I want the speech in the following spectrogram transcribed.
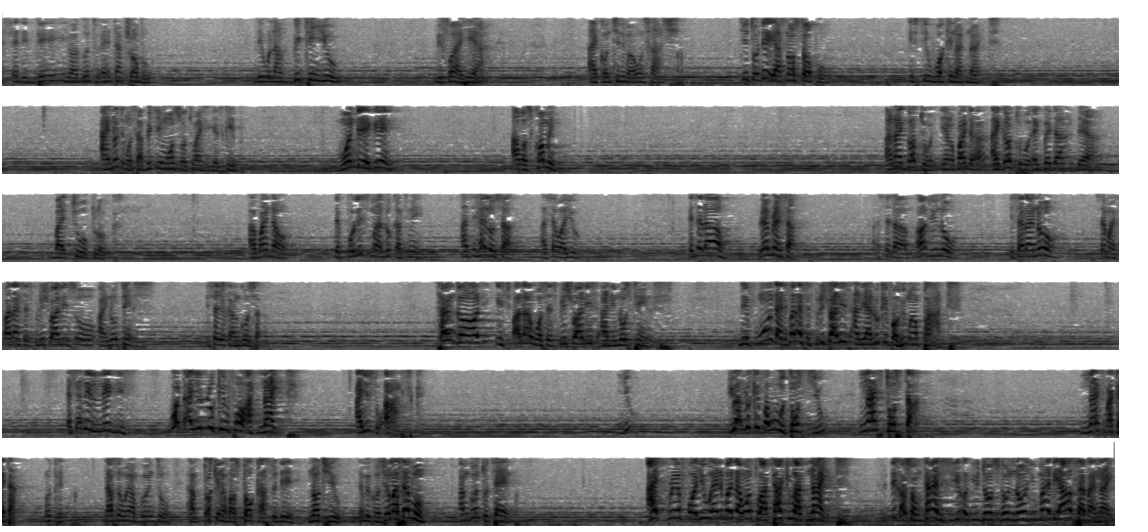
I said, The day you are going to enter trouble, they will have beaten you before I hear. I continue my own search. Till today, he has not stopped. Oh. He's still working at night. I know they must have beaten him once or twice, he escaped. One day again, I was coming. And I got to Yanapaja, I got to Egbeda there by 2 o'clock. I went down. The policeman looked at me. I said, Hello, sir. I said, How are you? He said, Oh, Reverend, sir. I said, um, How do you know? He said, I know. He said, My father is a spiritualist, so I know things. He said, You can go, sir. Thank God his father was a spiritualist and he knows things. The one that the father is a spiritualist and they are looking for human part. Especially ladies, what are you looking for at night? I used to ask. You you are looking for who will toast you? Nice toaster. Nice marketer. Okay. That's the way I'm going to. I'm talking about stalkers today, not you. Let me continue. Number seven. I'm going to ten. I pray for you, anybody that wants to attack you at night. Because sometimes you, you just don't know, you might be outside by night.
